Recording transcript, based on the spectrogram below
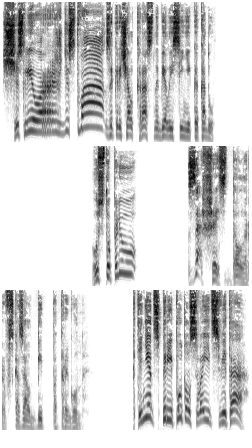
«Счастливого Рождества!» — закричал красно-белый синий какаду. «Уступлю за шесть долларов», — сказал Бип-попрыгун. «Птенец перепутал свои цвета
